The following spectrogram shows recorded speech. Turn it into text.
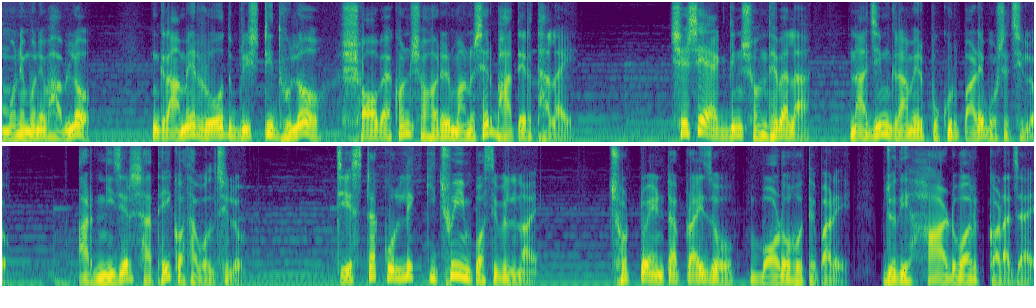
মনে মনে ভাবল, গ্রামের রোদ, বৃষ্টি, ধুলো সব এখন শহরের মানুষের ভাতের থালায়। শেষে একদিন সন্ধেবেলা নাজিম গ্রামের পুকুর পাড়ে বসেছিল আর নিজের সাথেই কথা বলছিল। চেষ্টা করলে কিছুই ইম্পসিবল নয়। ছোট্ট এন্টারপ্রাইজও বড় হতে পারে যদি হার্ড ওয়ার্ক করা যায়।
